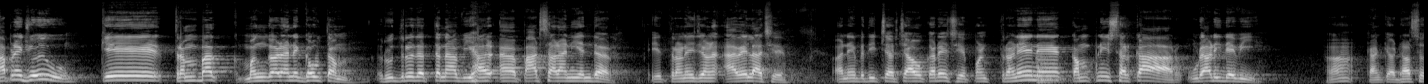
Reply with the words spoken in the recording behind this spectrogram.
આપણે જોયું કે ત્રંબક, મંગળ અને ગૌતમ રુદ્રદત્તના વિહાર પાઠશાળાની અંદર એ ત્રણેય જણ આવેલા છે અને બધી ચર્ચાઓ કરે છે, પણ ત્રણેયને કંપની સરકાર ઉડાડી દેવી. હા, કારણ કે અઢારસો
